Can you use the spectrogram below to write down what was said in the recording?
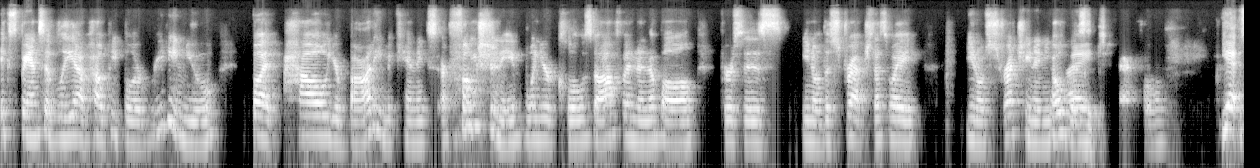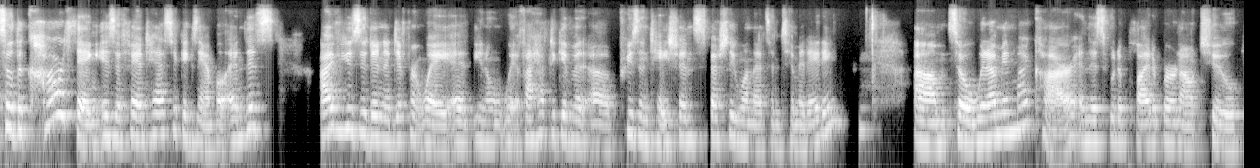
expansively of how people are reading you, but how your body mechanics are functioning when you're closed off and in a ball versus, you know, the stretch. That's why, you know, stretching and yoga right. is impactful. Yeah. So the car thing is a fantastic example. And this, I've used it in a different way. Uh, you know, if I have to give a, a presentation, especially one that's intimidating. Um, so when I'm in my car, and this would apply to burnout too,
